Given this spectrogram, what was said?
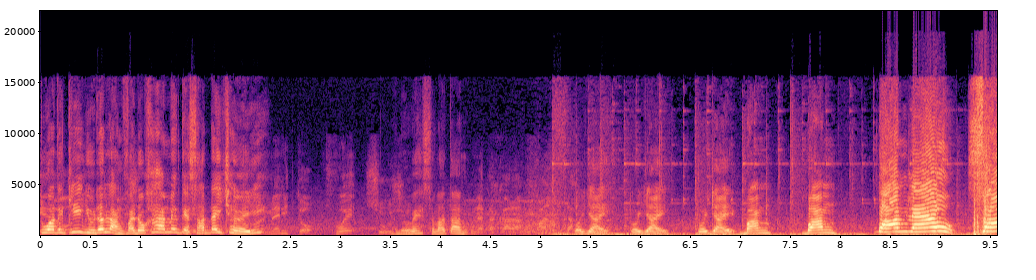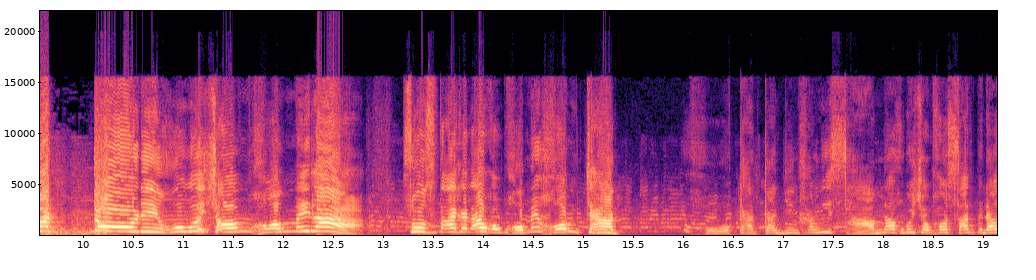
ตัวตะกี้อยู่ด้านหลังฝ่ายตรงข้ามแม่งแต่ซัดได้เฉยอันนี้เว้ยสลาตันตัวใหญ่ตัวใหญ่ตัวใหญ่บังบังบังแล้วซัดดูดิคุณผู้ชมคมไหม่ล่ะสู้สไตล์กันเอาของผมไม่คมจัดโอ้โหโอกาสการยิงครั้งที่ 3 นะคุณผู้ชมเขาซัดไปแล้ว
